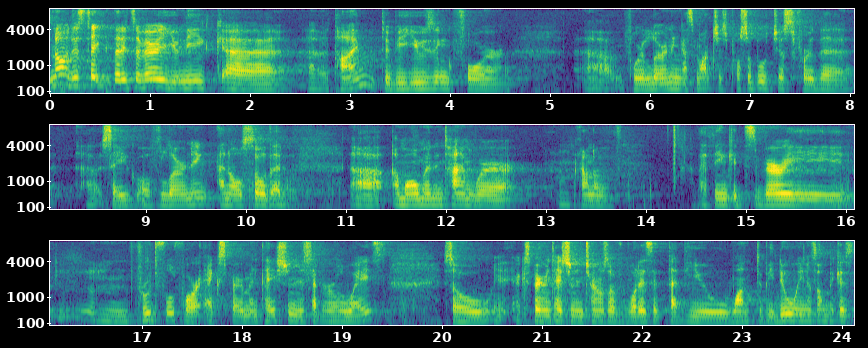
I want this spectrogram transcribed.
no, just take that it's a very unique uh, uh, time to be using for uh, for learning as much as possible, just for the uh, sake of learning, and also that uh, a moment in time where kind of I think it's very um, fruitful for experimentation in several ways. So experimentation in terms of what is it that you want to be doing and so on, because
